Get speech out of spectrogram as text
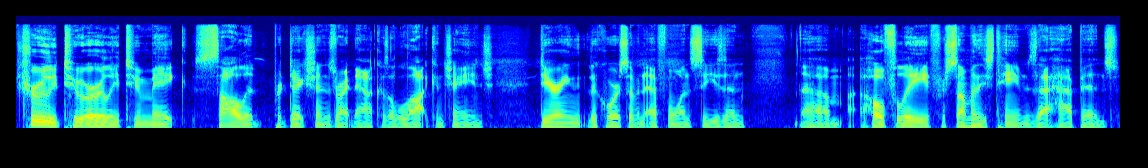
truly too early to make solid predictions right now because a lot can change during the course of an F1 season. Um, hopefully, for some of these teams, that happens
